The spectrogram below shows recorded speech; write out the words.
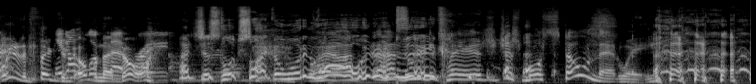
We didn't think They you'd open that that door. bright. that just looks like a wooden Well, wall. I, I It do declare it's just more stone that way.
